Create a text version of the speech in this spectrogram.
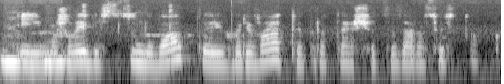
І можливість сумувати і горювати про те, що це зараз ось так.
